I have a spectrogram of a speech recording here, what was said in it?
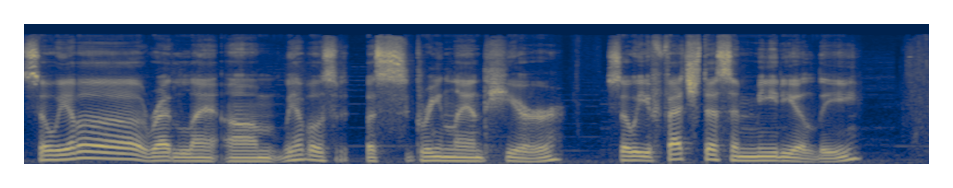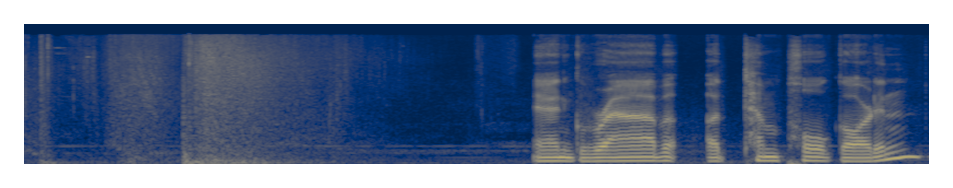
So we have a red land, um, we have a, a green land here. So we fetch this immediately. And grab a temple garden.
